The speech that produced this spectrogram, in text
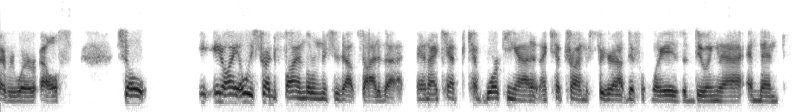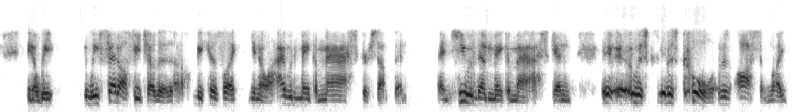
everywhere else. So you know, I always tried to find little niches outside of that, and I kept kept working at it. And I kept trying to figure out different ways of doing that, and then you know we we fed off each other though because like you know I would make a mask or something and he would then make a mask. And it, it, was it was cool. It was awesome. Like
